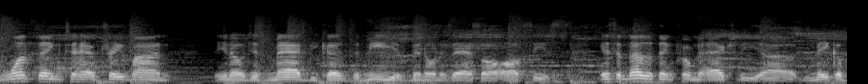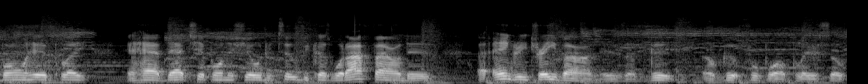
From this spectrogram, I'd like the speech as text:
one thing to have Trevon, you know, just mad because the media's been on his ass all off season. It's another thing for him to actually uh, make a bonehead play and have that chip on his shoulder too. Because what I found is, uh, angry Trevon is a good, a good football player. So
